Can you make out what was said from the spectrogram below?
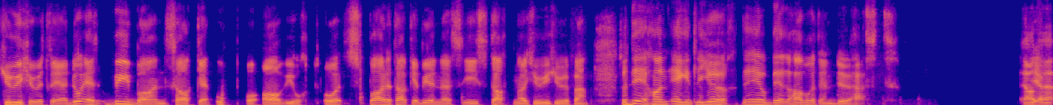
2023. Da er Bybanen-saken opp og avgjort. Og spadetaket begynnes i starten av 2025. Så det han egentlig gjør, det er å bære havre til en død hest. Ja, det,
